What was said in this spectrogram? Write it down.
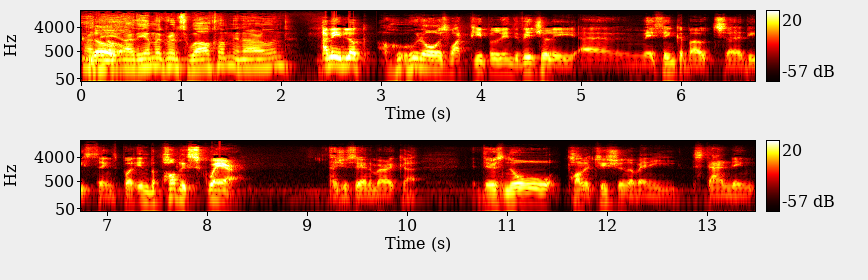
Are, no. the, are the immigrants welcome in Ireland? I mean, look, who knows what people individually uh, may think about uh, these things, but in the public square, as you say in America, there's no politician of any standing,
